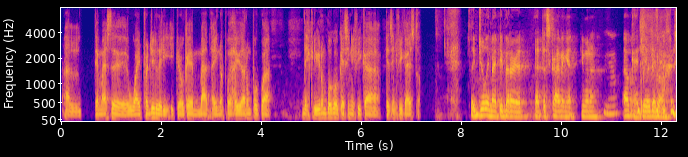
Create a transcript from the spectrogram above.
al tema este de white fragility y creo que Matt ahí nos puedes ayudar un poco a describir un poco qué significa, qué significa esto. So Julie might be better at, at describing it. Do you want to? No. Okay, Julie doesn't. Want,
